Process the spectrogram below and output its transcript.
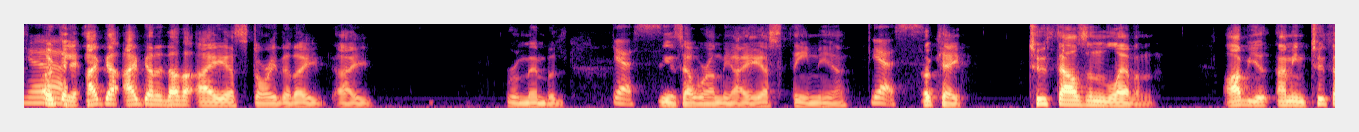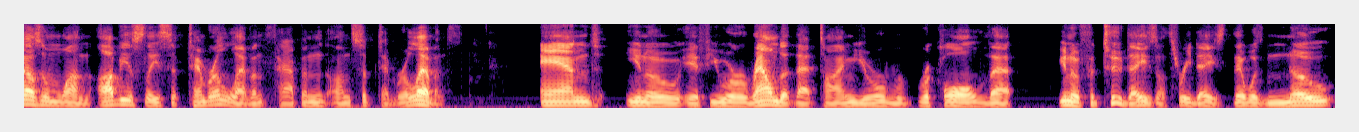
Yeah. Okay, I've got I've got another IAS story that I I remembered. Yes. Seeing as how we're on the IAS theme here. Yes. Okay, 2011. Obvious. I mean, 2001. Obviously, September 11th happened on September 11th, and you know, if you were around at that time, you will recall that you know for two days or three days there was no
